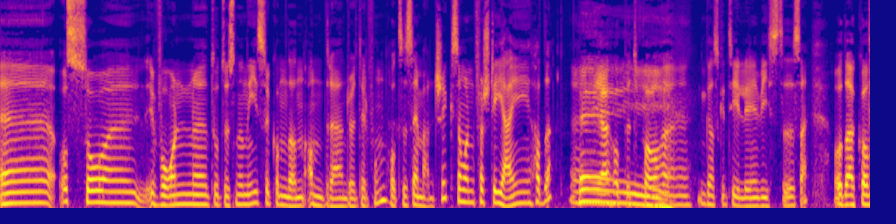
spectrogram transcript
Eh, og så, eh, i våren eh, 2009, så kom da den andre Android-telefonen, HTC Magic, som var den første jeg hadde. Hey. Jeg hoppet på eh, ganske tidlig, viste det seg. Og da kom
